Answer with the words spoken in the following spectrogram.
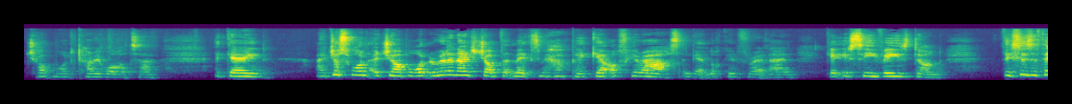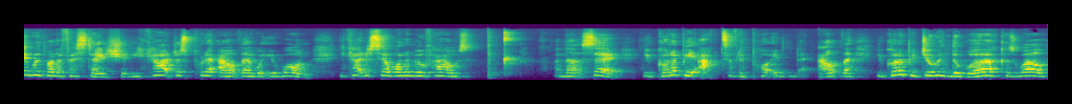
Chop wood, carry water. Again, I just want a job. I want a really nice job that makes me happy. Get off your ass and get looking for it then. Get your CVs done. This is the thing with manifestation. You can't just put it out there what you want. You can't just say, I want to move house and that's it. You've got to be actively putting it out there. You've got to be doing the work as well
